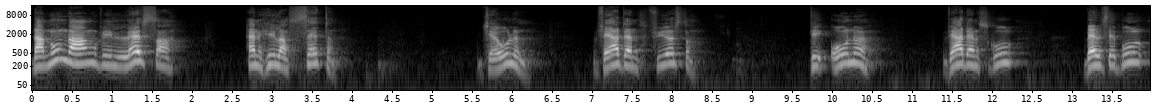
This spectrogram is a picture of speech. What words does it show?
Der nogle gange, vi læser, han hedder Satan. Djævlen. Verdens fyrster. Det onde. Verdens gud. Belzebul.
